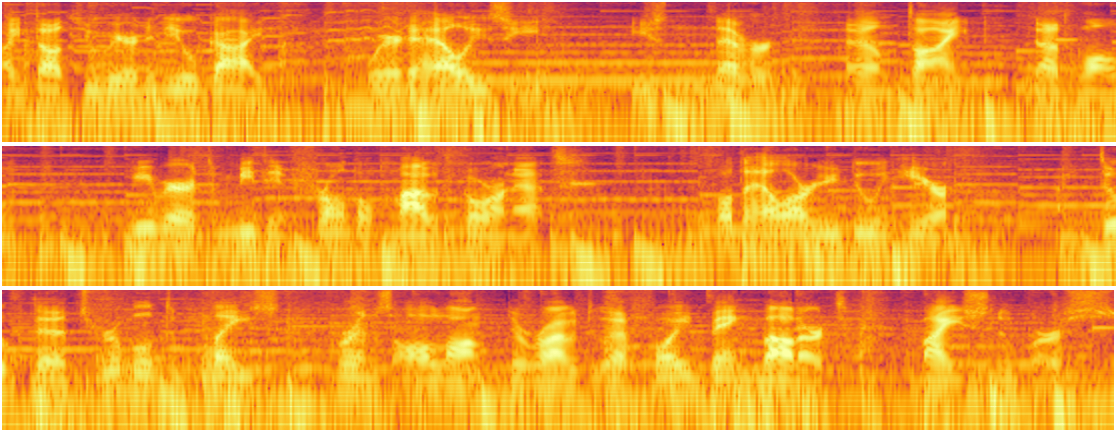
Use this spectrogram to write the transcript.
I thought you were the new guy. Where the hell is he? He's never on time, that one. We were to meet in front of Mount Coronet. What the hell are you doing here? I took the trouble to place runs all along the road to avoid being bothered by snoopers.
